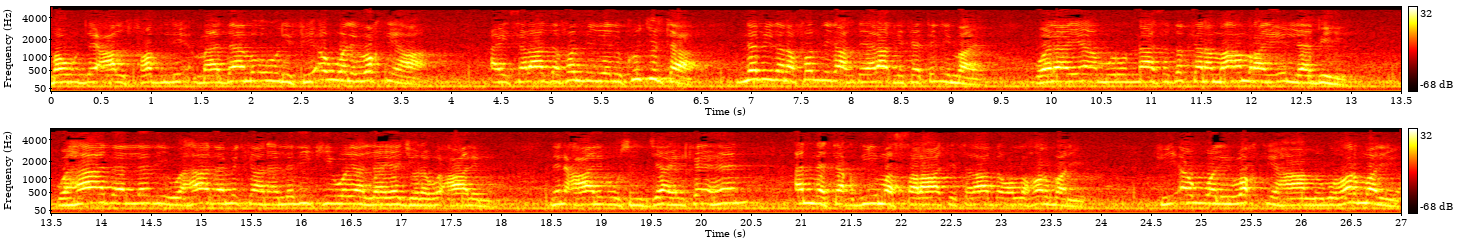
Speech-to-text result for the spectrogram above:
mawdica alfadli maadaama uu yihi fii awali waqtihaa ay salaada fadligeeda ku jirtaa nebigana fadligaas dheeraadka ka tegi maayo. Walaa ya'muru nnaasa dadkana ma amrayo ilaa bihi. Wa hada aladii wa hada midkaan aladii kii wayaan laa yajhulahu caalimu nin caalim uusan jaahil ka ahayn ana taqdiima asalaati salaada oo la hormariyo fii awali waqtihaa lagu hormariyo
